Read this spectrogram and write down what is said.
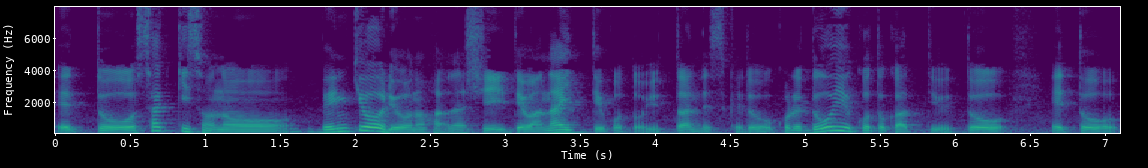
えっと、さっきその勉強量の話ではないっていうことを言ったんですけどこれどういうことかっていうと、えっと、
